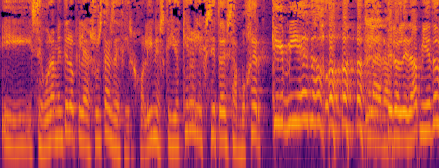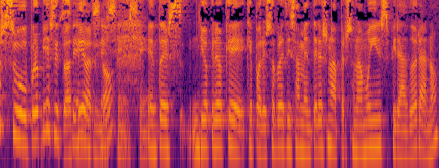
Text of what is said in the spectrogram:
y seguramente lo que le asusta es decir, jolín, es que yo quiero el éxito de esa mujer. ¡Qué miedo! Claro. Pero le da miedo su propia situación, sí, ¿no? sí, sí. Entonces, yo creo que, que por eso precisamente eres una persona muy inspiradora, ¿no?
